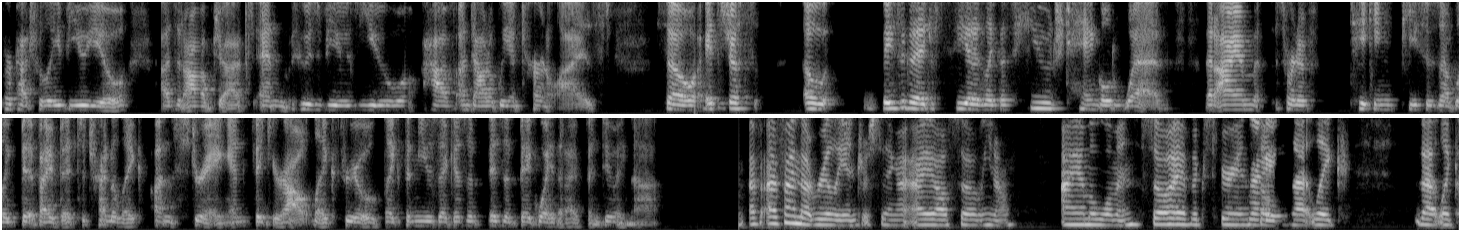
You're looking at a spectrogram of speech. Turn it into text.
perpetually view you as an object and whose views you have undoubtedly internalized. So it's just oh basically I just see it as like this huge tangled web that I am sort of taking pieces of like bit by bit to try to like unstring and figure out like through like the music is a is a big way that I've been doing that. I, I find that really interesting. I, I also, you know, I am a woman, so I have experienced all Right. that like that like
